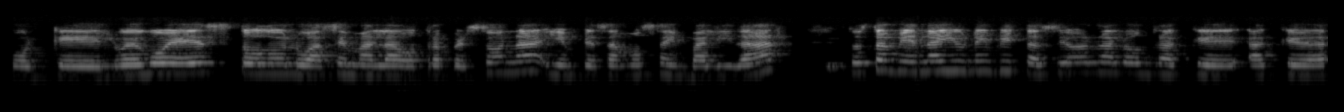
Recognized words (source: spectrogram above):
porque luego es todo lo hace mal a otra persona y empezamos a invalidar. Entonces también hay una invitación, Alondra, que, a que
